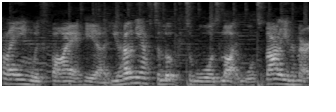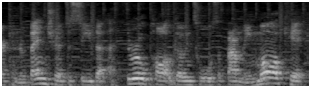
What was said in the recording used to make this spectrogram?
playing with fire here. You only have to look towards Lightwater Valley and American Adventure to see that a thrill park going towards a family market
